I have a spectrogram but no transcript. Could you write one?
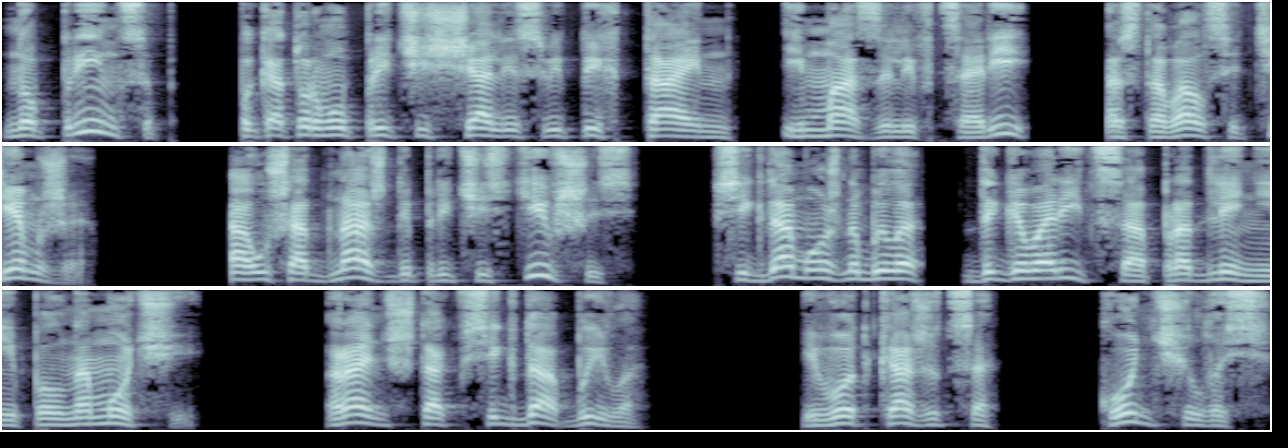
но принцип, по которому причащали святых тайн и мазали в цари, оставался тем же а уж однажды причастившись, всегда можно было договориться о продлении полномочий. Раньше так всегда было. И вот, кажется, кончилось.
